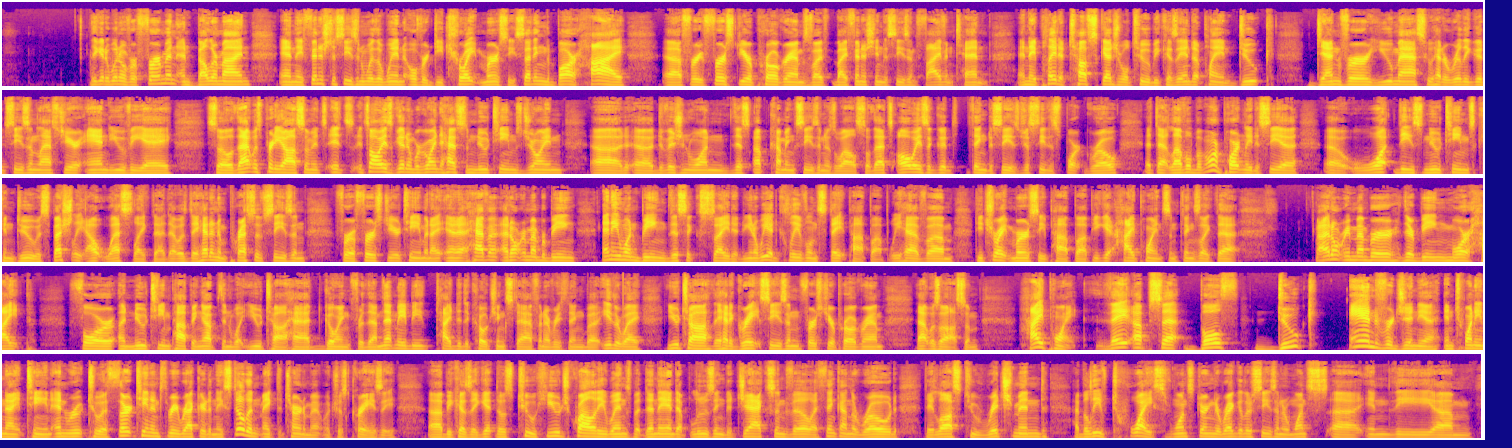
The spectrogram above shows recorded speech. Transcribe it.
They get a win over Furman and Bellarmine, and they finish the season with a win over Detroit Mercy, setting the bar high uh, for first year programs by, by finishing the season five and ten. And they played a tough schedule too because they ended up playing Duke, Denver, UMass, who had a really good season last year, and UVA. So that was pretty awesome. It's it's it's always good, and we're going to have some new teams join uh, uh, Division One this upcoming season as well. So that's always a good thing to see is just see the sport grow at that level, but more importantly to see uh, what these new teams can do, especially out west like that. That was they had an impressive season for a first year team, and I and I haven't I don't remember being anyone being this excited. You know, we had Cleveland State pop up, we have um, Detroit Mercy pop up. You get high points and things like that. I don't remember there being more hype for a new team popping up than what Utah had going for them. That may be tied to the coaching staff and everything, but either way, Utah, they had a great season, first year program. That was awesome. High Point, they upset both Duke and Virginia in 2019 en route to a 13 and 3 record and they still didn't make the tournament which was crazy uh, because they get those two huge quality wins but then they end up losing to Jacksonville I think on the road they lost to Richmond I believe twice once during the regular season and once uh, in the um,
